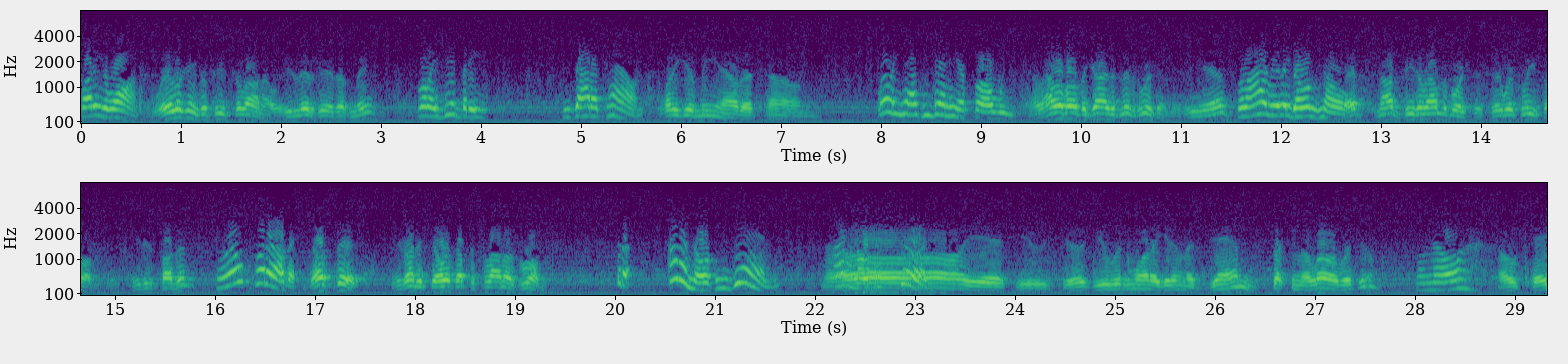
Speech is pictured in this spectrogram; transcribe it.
What do you want? We're looking for Pete Solano. He lives here, doesn't he? Well, he did, but he's he's out of town. What do you mean out of town? Well, he hasn't been here for a week. Well, how about the guy that lives with him? Is he here? Well, I really don't know. Let's not beat around the bushes, sir. We're police officers. See this button? Well, what of it? Just this. You're going to show us up to Solano's room. But I don't know if he's in. I don't know if he should. Oh, yes, you should. You wouldn't want to get in a jam obstructing the law, would you? Well, no. Okay,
